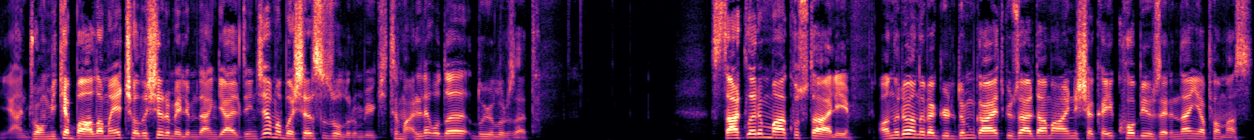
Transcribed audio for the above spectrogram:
yani John Wick'e bağlamaya çalışırım elimden geldiğince ama başarısız olurum büyük ihtimalle. O da duyulur zaten. Starkların makus talihi. Anıra anıra güldüm gayet güzeldi ama aynı şakayı Kobe üzerinden yapamaz.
